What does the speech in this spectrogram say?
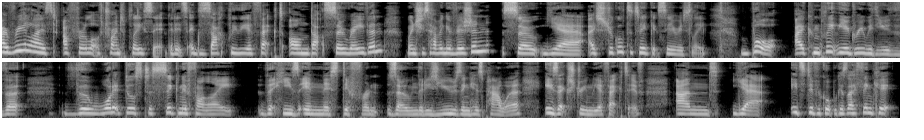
I realised after a lot of trying to place it that it's exactly the effect on That's So Raven when she's having a vision. So yeah, I struggled to take it seriously. But I completely agree with you that the what it does to signify that he's in this different zone, that he's using his power, is extremely effective. And yeah, it's difficult because I think it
